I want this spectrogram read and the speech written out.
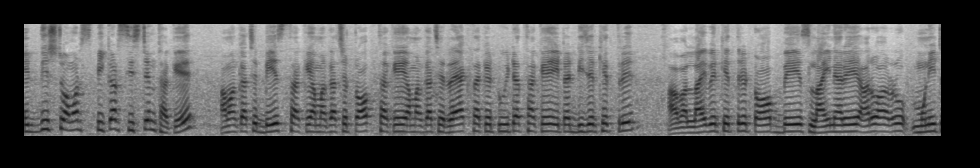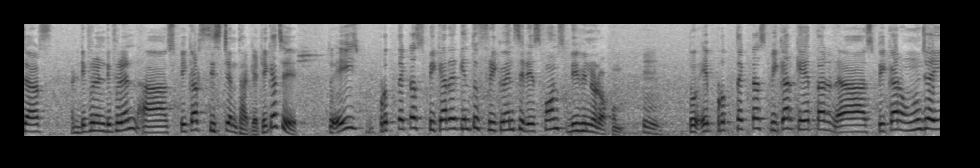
নির্দিষ্ট আমার স্পিকার সিস্টেম থাকে, আমার কাছে বেস থাকে, আমার কাছে টপ থাকে, আমার কাছে র্যাক থাকে টুইটার থাকে, এটা ডিজের ক্ষেত্রে, আবার লাইভের ক্ষেত্রে টপ বেস লাইনারে আরও আরও monitors different different speaker system থাকে, ঠিক আছে? তো এই প্রত্যেকটা স্পিকারের কিন্তু ফ্রিকোয়েন্সি রেসপন্স বিভিন্ন রকম। তো এই প্রত্যেকটা স্পিকারকে তার স্পিকার অনুযায়ী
